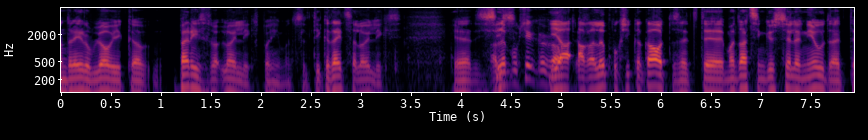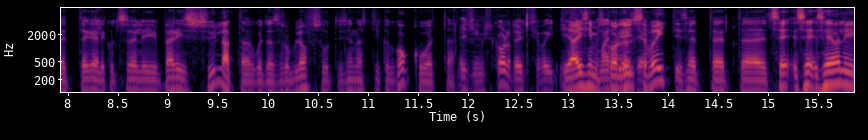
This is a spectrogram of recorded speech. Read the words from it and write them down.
Andrei Rublevi ikka päris lolliks põhimõtteliselt, ikka täitsa lolliks ja siis aga lõpuks ikka kaotas. aga lõpuks ikka kaotas, et ma tahtsingi just selleni jõuda, et, et tegelikult see oli päris üllatav, kuidas Rublev suutis ennast ikka kokku võtta. esimest korda üldse võitis. ja esimest korda üldse võitis, et, et see, see, see oli,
